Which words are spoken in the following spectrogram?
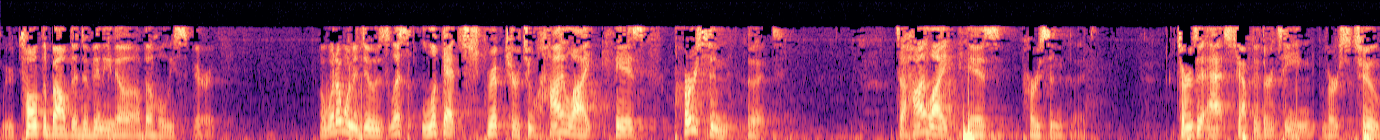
We talked about the divinity of the Holy Spirit. But what I want to do is let's look at Scripture to highlight his personhood. To highlight his personhood. Turn to Acts chapter 13, verse 2.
